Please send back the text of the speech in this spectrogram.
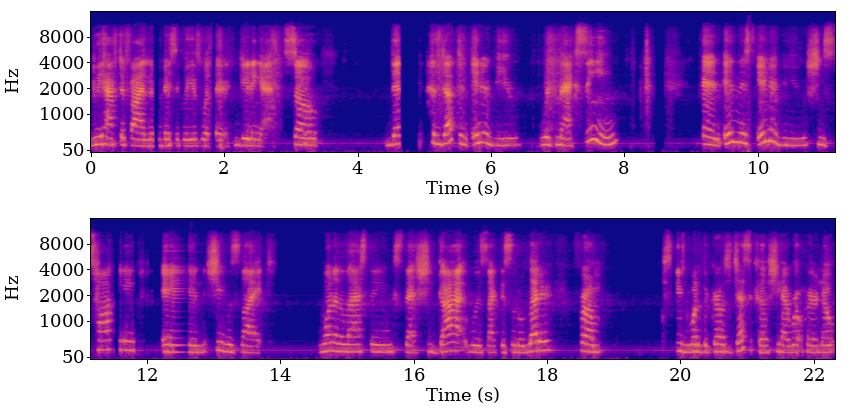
we have to find them basically is what they're getting at. So they conduct an interview with Maxine. And in this interview, she's talking and she was like one of the last things that she got was like this little letter from excuse me one of the girls jessica she had wrote her a note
